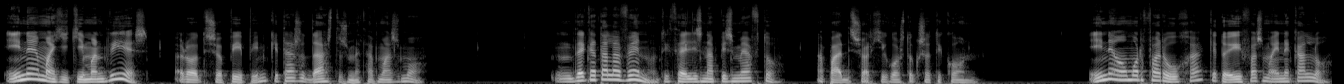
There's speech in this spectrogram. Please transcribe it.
«Είναι μαγικοί μανδύες» ρώτησε ο Πίπιν κοιτάζοντάς τους με θαυμασμό. «Δεν καταλαβαίνω τι θέλεις να πεις με αυτό», απάντησε ο αρχηγός των ξωτικών. «Είναι όμορφα ρούχα και το ύφασμα είναι καλό,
